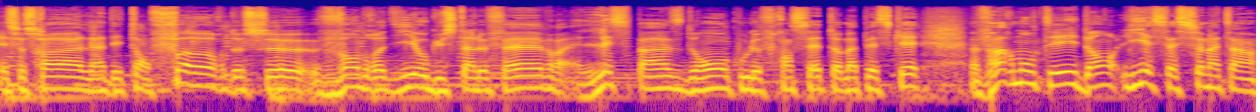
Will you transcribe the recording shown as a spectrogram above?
Et ce sera l'un des temps forts de ce vendredi, Augustin Lefebvre, l'espace donc, où le français Thomas Pesquet va remonter dans l'ISS ce matin.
